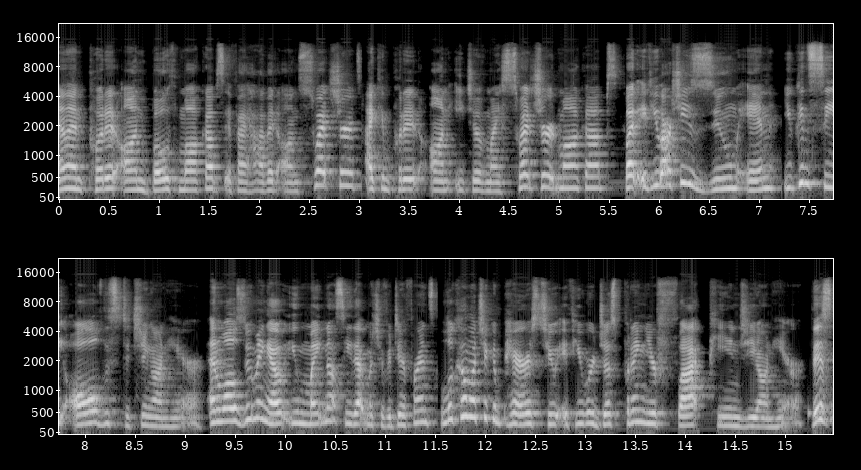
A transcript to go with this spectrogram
and then put it on both mockups. If I have it on sweatshirts, I can put it on each of my sweatshirt mockups. But if you actually zoom in, you can see all the stitching on here. And while zooming out, you might not see that much of a difference. Look how much it compares to if you were just putting your flat PNG on here. This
